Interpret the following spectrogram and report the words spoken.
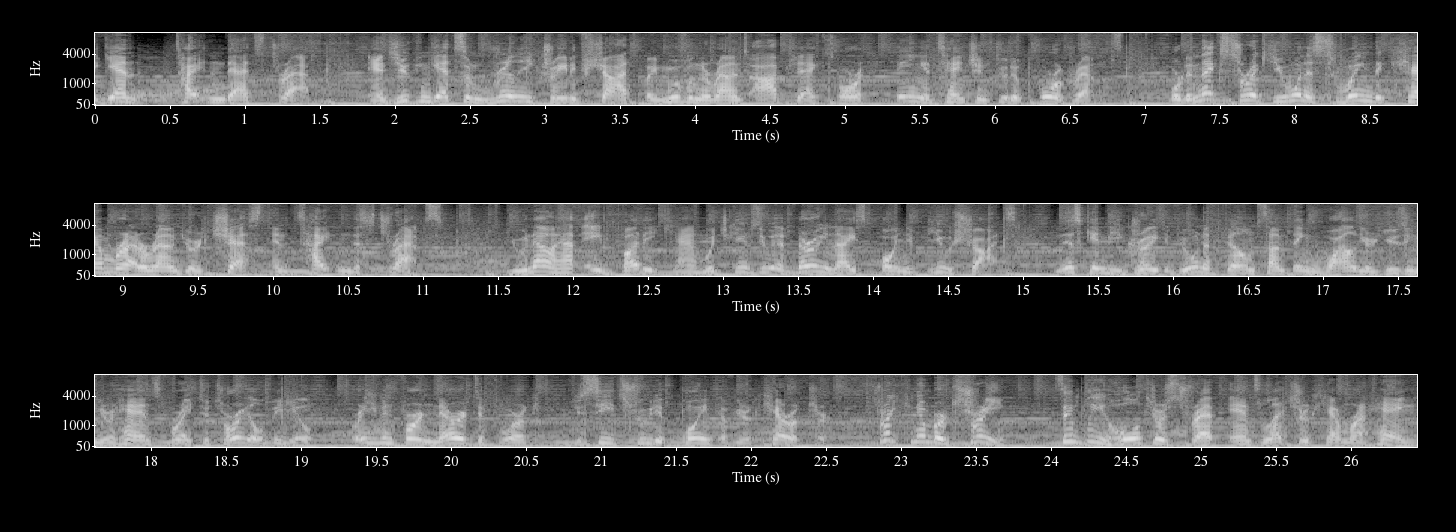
Again, tighten that strap. And you can get some really creative shots by moving around objects or paying attention to the foregrounds. For the next trick, you want to swing the camera around your chest and tighten the straps. You now have a buddy cam, which gives you a very nice point of view shot. This can be great if you want to film something while you're using your hands for a tutorial video, or even for narrative work to see through the point of your character. Trick number 3. Simply hold your strap and let your camera hang.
